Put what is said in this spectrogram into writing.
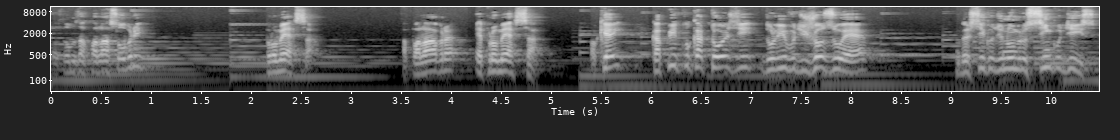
Nós vamos a falar sobre promessa. A palavra é promessa, ok? Capítulo 14 do livro de Josué, versículo de número 5 diz:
